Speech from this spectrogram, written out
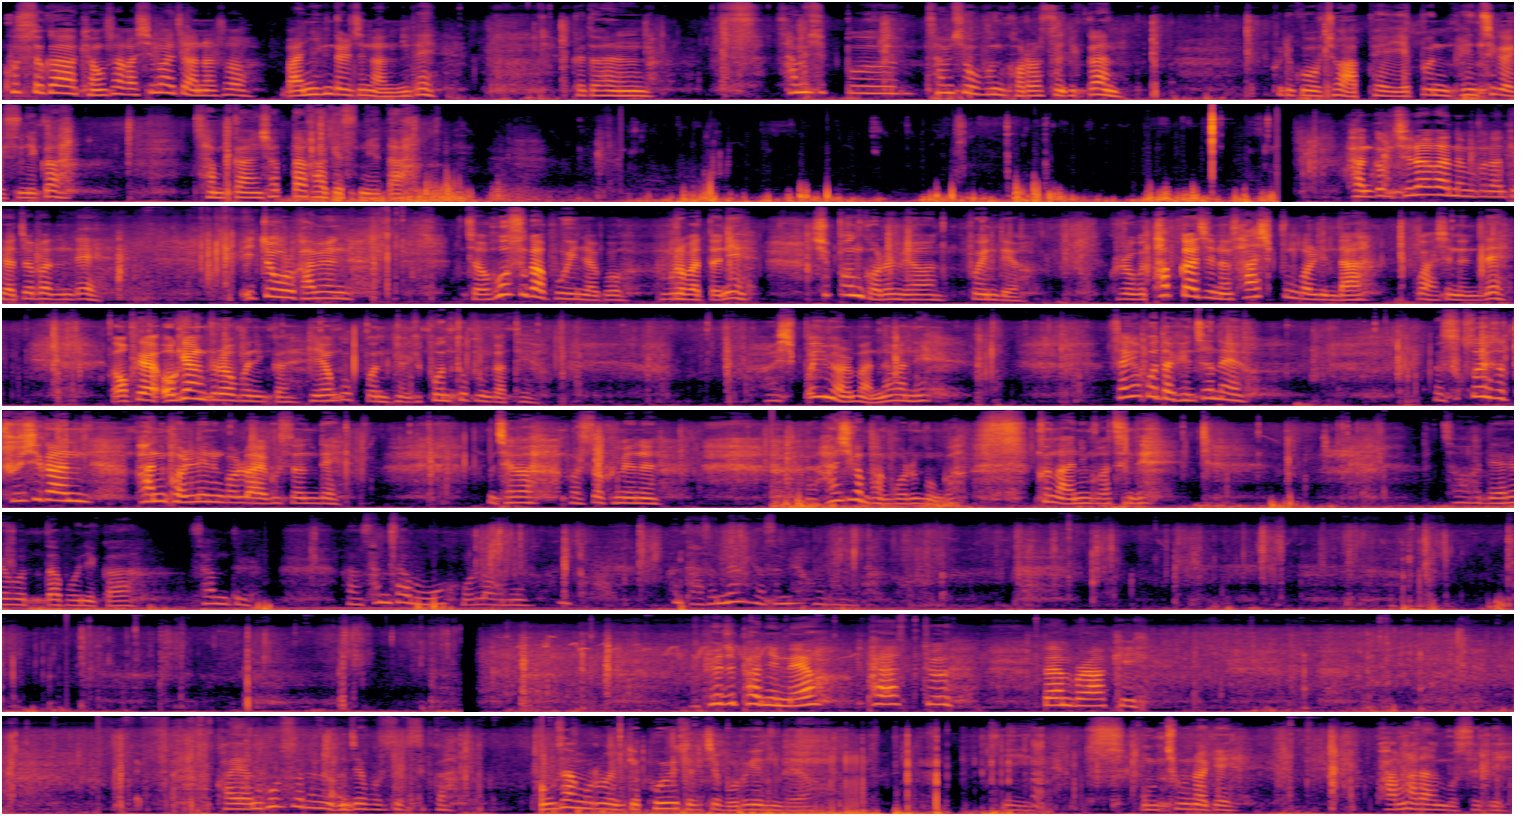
코스가 경사가 심하지 않아서 많이 힘들진 않은데 그래도 한 30분, 35분 걸었으니까 그리고 저 앞에 예쁜 벤치가 있으니까 잠깐 쉬었다 가겠습니다. 방금 지나가는 분한테 여쭤봤는데 이쪽으로 가면 저 호수가 보이냐고 물어봤더니 10분 걸으면 보인대요. 그리고 탑까지는 40분 걸린다고 하시는데 억양, 억양 들어보니까 영국분 여기 본토분 같아요. 아, 10분이면 얼마 안 남았네. 생각보다 괜찮아요. 숙소에서 2시간 반 걸리는 걸로 알고 있었는데 제가 벌써 그러면은 1시간 반 걸은 건가? 그건 아닌 것 같은데 저 내려보다 보니까 사람들 한 3, 4, 5 올라오면 한, 한 5명, 6명 올라옵니다. 표지판이 있네요. Path to Benbraki. 과연 호수는 언제 볼 수 있을까? 영상으로 이렇게 보여줄지 모르겠는데요. 이 엄청나게 광활한 모습이.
